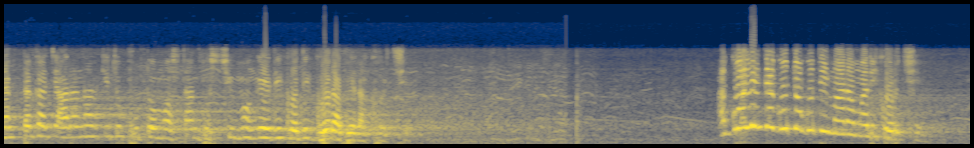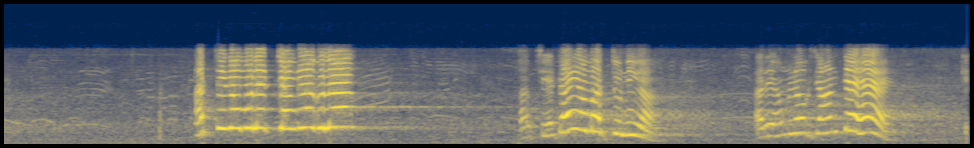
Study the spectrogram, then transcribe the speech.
এক টাকা চার কিছু ফুটো মস্তান পশ্চিমবঙ্গে এদিক ওদিক ঘোরাফেরা করছে। আর গলিতে গুতগুতি মারামারি করছে। আর তৃণমূলের চাংড়া গুলো এটাই আমার দুনিয়া। আরে हम लोग जानते हैं कि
